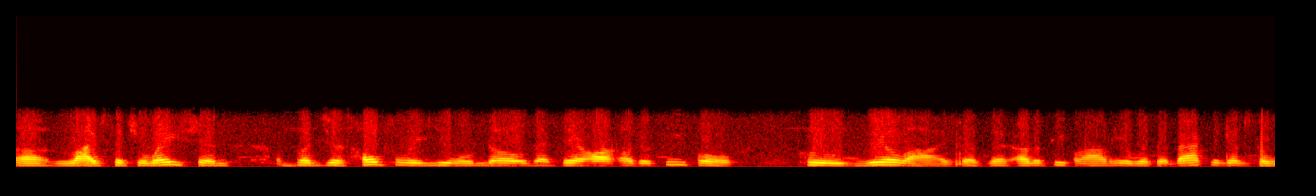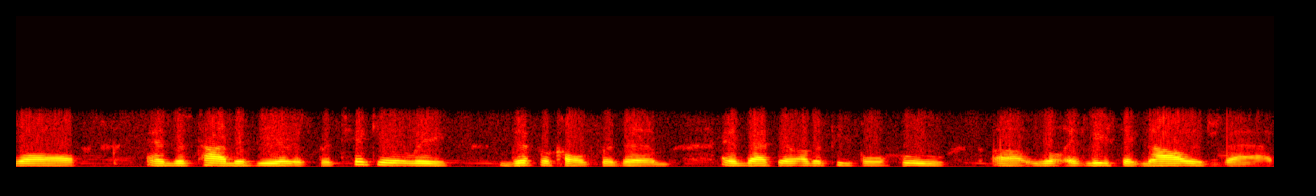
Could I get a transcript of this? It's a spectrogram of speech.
uh, life situation, but just hopefully you will know that there are other people who realize that there are other people out here with their backs against the wall, and this time of year is particularly difficult for them, and that there are other people who uh, will at least acknowledge that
